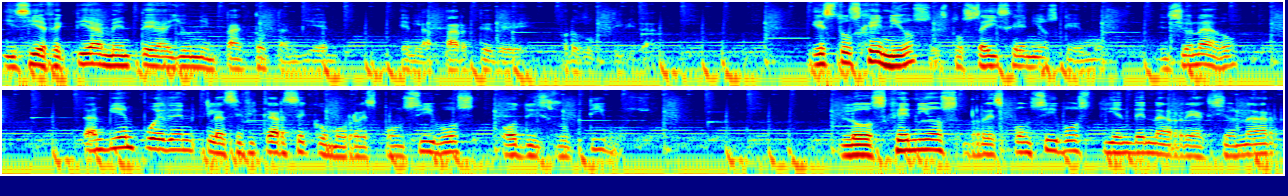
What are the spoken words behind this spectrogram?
y si efectivamente hay un impacto también en la parte de productividad. Estos genios, estos seis genios que hemos mencionado, también pueden clasificarse como responsivos o disruptivos. Los genios responsivos tienden a reaccionar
